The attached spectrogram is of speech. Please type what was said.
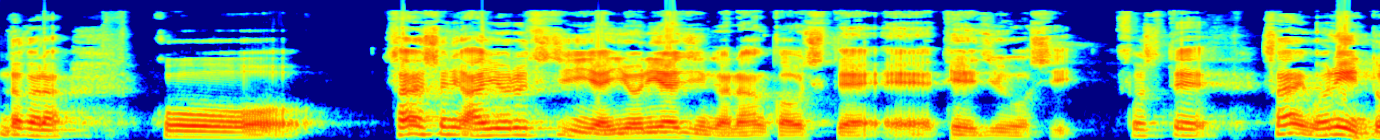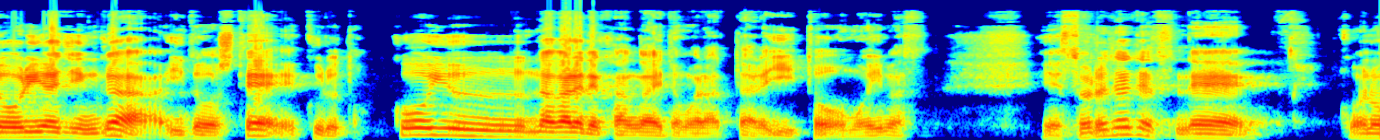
だから、こう、最初にアイオリス人やイオニア人が南下をして、えー、定住をし、そして最後にドーリア人が移動してくると。こういう流れで考えてもらったらいいと思いますえ。それでですね、この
